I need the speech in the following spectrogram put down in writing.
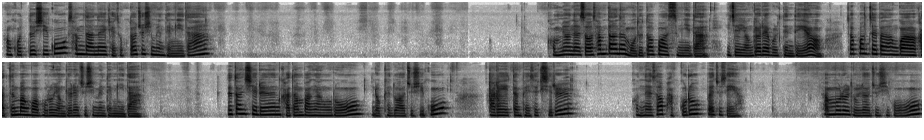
한 코 뜨시고 3단을 계속 떠주시면 됩니다. 겉면에서 3단을 모두 떠보았습니다. 이제 연결해 볼 텐데요. 첫 번째 단과 같은 방법으로 연결해 주시면 됩니다. 뜨던 실은 가던 방향으로 이렇게 놓아주시고 아래에 있던 배색 실을 건네서 밖으로 빼주세요. 편물을 돌려주시고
